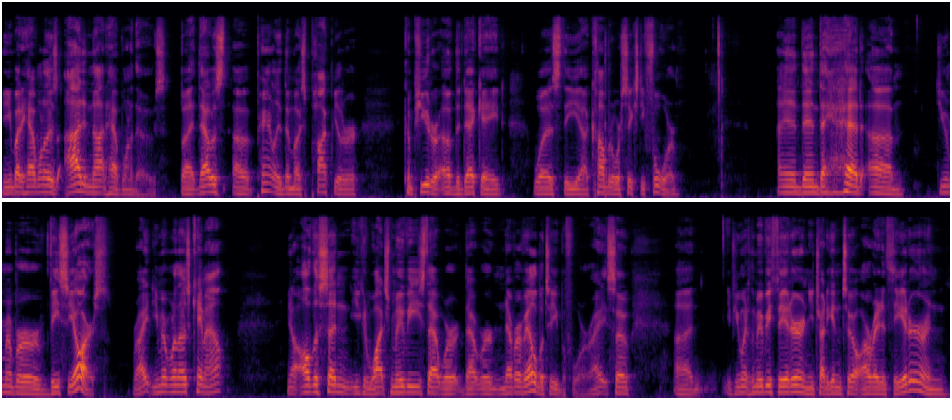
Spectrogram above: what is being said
Anybody have one of those? I did not have one of those, but that was uh, apparently the most popular computer of the decade was the uh, Commodore 64 and then they had um, do you remember VCRs? Right? Do you remember when those came out? You know, all of a sudden you could watch movies that were that were never available to you before, right? So, uh, if you went to the movie theater and you try to get into an R-rated theater, and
